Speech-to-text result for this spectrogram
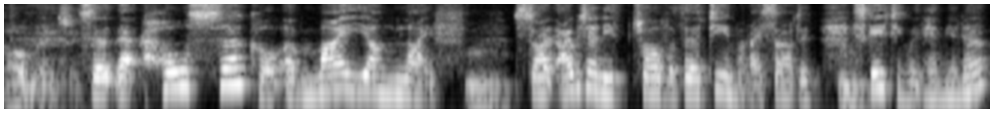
How amazing. So that whole circle of my young life mm. started. I was only twelve or thirteen when I started mm. skating with him, you know,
